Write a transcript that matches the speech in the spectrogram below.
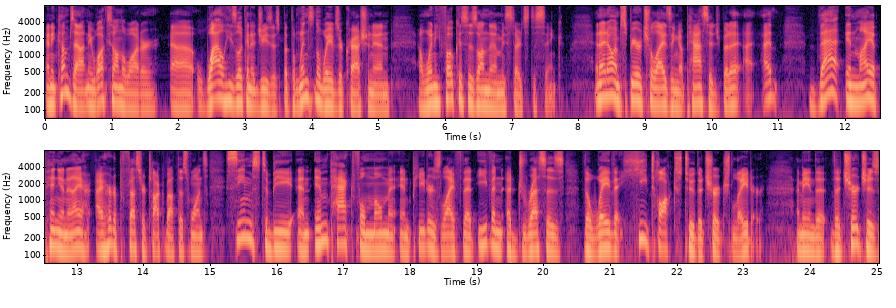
And he comes out and he walks on the water uh, while he's looking at Jesus, but the winds and the waves are crashing in. And when he focuses on them, he starts to sink. And I know I'm spiritualizing a passage, but I, I, I that, in my opinion, and I, I heard a professor talk about this once, seems to be an impactful moment in Peter's life that even addresses the way that he talks to the church later. I mean, the the church is,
